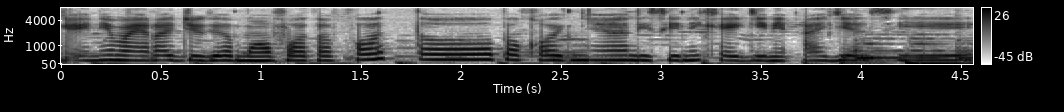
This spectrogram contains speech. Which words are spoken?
Ya ini Myra juga mau foto-foto. Pokoknya di sini kayak gini aja sih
